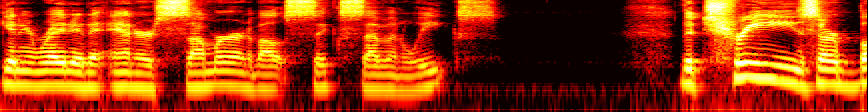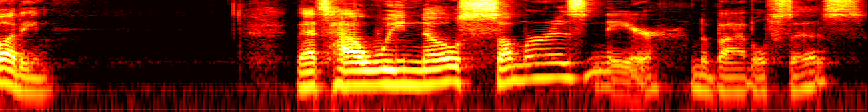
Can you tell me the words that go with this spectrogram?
getting ready to enter summer in about six, seven weeks. The trees are budding. That's how we know summer is near, the Bible says.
